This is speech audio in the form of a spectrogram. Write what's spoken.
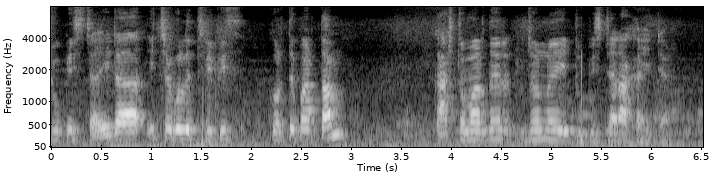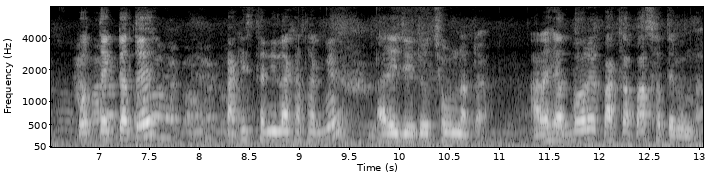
টু পিস চাই এটা ইচ্ছা করলে থ্রি পিস করতে পারতাম। কাস্টমারদের জন্য এই টু পিসটা রাখা এটা। প্রত্যেকটাতে পাকিস্তানি লেখা থাকবে। আর এই যে এটা হচ্ছে ওন্নাটা আড়াই হাত বহরের পাক্কা পাঁচ হাতের ওন্না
